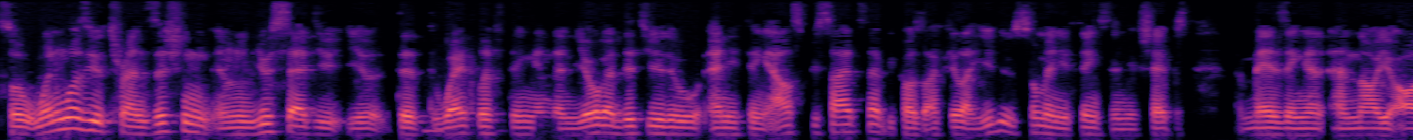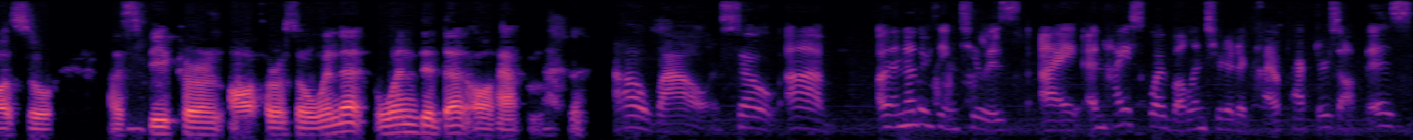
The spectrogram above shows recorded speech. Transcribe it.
so, when was your transition? I mean, you said you you did weightlifting and then yoga. Did you do anything else besides that? Because I feel like you do so many things, and your shape is amazing. And, and now you're also a speaker and author. So when that when did that all happen? oh wow! So um, another thing too is I in high school I volunteered at a chiropractor's office,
